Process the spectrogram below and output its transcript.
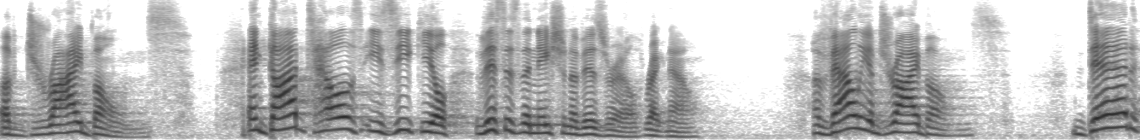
of dry bones. And God tells Ezekiel, This is the nation of Israel right now a valley of dry bones, dead,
